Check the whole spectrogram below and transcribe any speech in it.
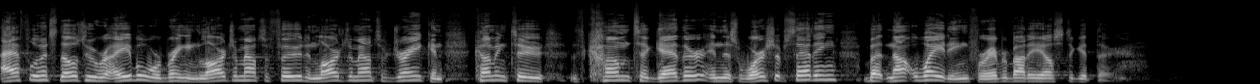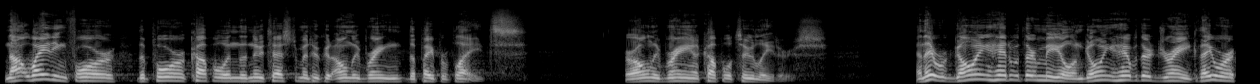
affluence, those who were able were bringing large amounts of food and large amounts of drink and coming to come together in this worship setting, but not waiting for everybody else to get there. Not waiting for the poor couple in the New Testament who could only bring the paper plates or only bring a couple two liters. And they were going ahead with their meal and going ahead with their drink. They were,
